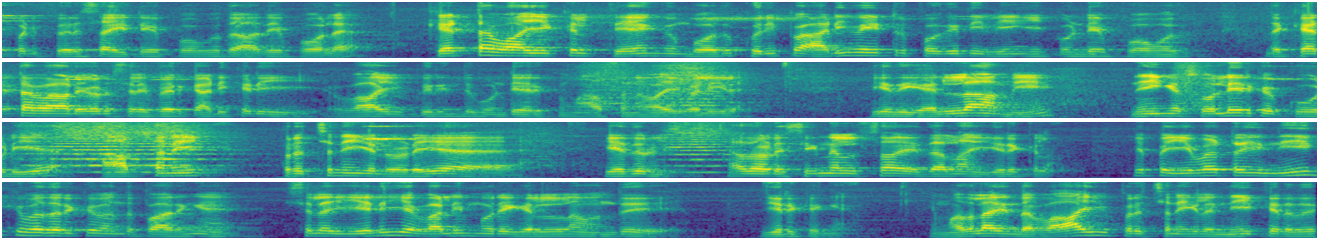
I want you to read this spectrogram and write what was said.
எப்படி பெருசாகிட்டே போகுதோ அதே போல் கெட்ட வாயுக்கள் தேங்கும் போது குறிப்பாக அடிவயிற்று பகுதி வீங்கி கொண்டே போகுது. இந்த கெட்ட வாடையோடு சில பேருக்கு அடிக்கடி வாயு பிரிந்து கொண்டே இருக்கும் ஆசன வாயு வழியில். இது எல்லாமே நீங்கள் சொல்லியிருக்கக்கூடிய அத்தனை பிரச்சனைகளுடைய எதிரொலி அதோட சிக்னல்ஸாக இதெல்லாம் இருக்கலாம். இப்போ இவற்றை நீக்குவதற்கு வந்து பாருங்கள் சில எளிய வழிமுறைகள்லாம் வந்து இருக்குங்க. முதல்ல இந்த வாயு பிரச்சனைகளை நீக்கிறது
